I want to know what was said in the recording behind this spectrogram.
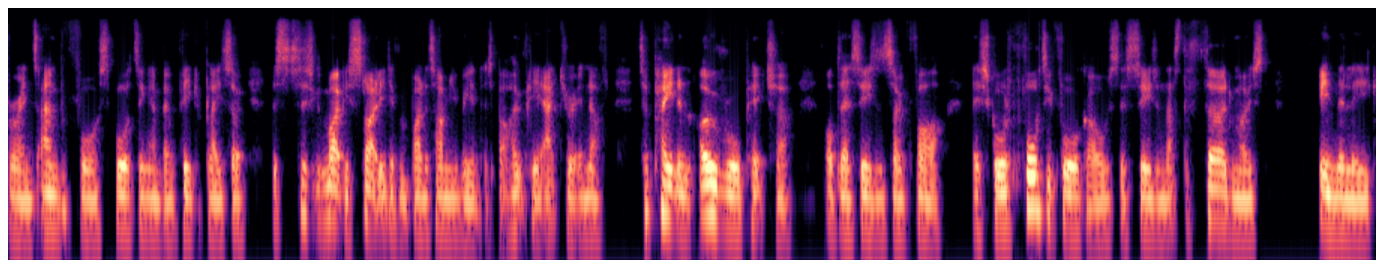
Farense and before Sporting and Benfica play. So the statistics might be slightly different by the time you read this, but hopefully accurate enough to paint an overall picture of their season so far. They've scored 44 goals this season. That's the third most in the league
